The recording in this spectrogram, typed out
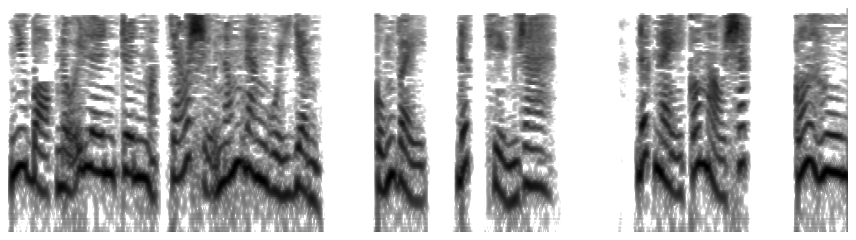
như bọt nổi lên trên mặt cháo sữa nóng đang nguội dần. Cũng vậy, đất hiện ra. Đất này có màu sắc, có hương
